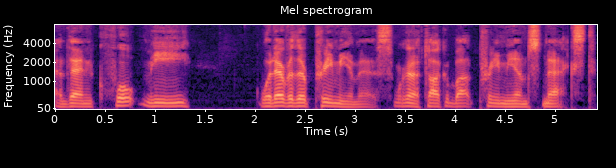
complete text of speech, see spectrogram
and then quote me whatever their premium is. We're going to talk about premiums next.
